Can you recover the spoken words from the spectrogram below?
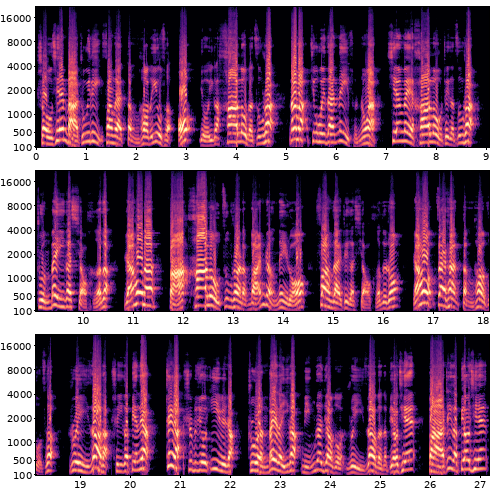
首先把注意力放在等号的右侧，哦，有一个 hello 的字符串。那么就会在内存中啊，先为 hello 这个字符串准备一个小盒子，然后呢，把 hello 字符串的完整内容放在这个小盒子中，然后再看等号左侧 result 是一个变量，这个是不是就意味着准备了一个名字叫做 result 的标签，把这个标签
